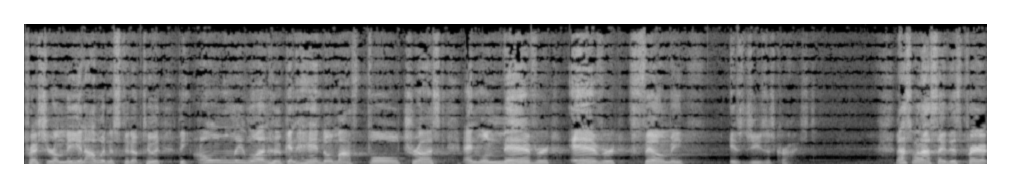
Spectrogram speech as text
pressure on me, and I wouldn't have stood up to it. The only one who can handle my full trust and will never, ever fail me is Jesus Christ. That's when I say this prayer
